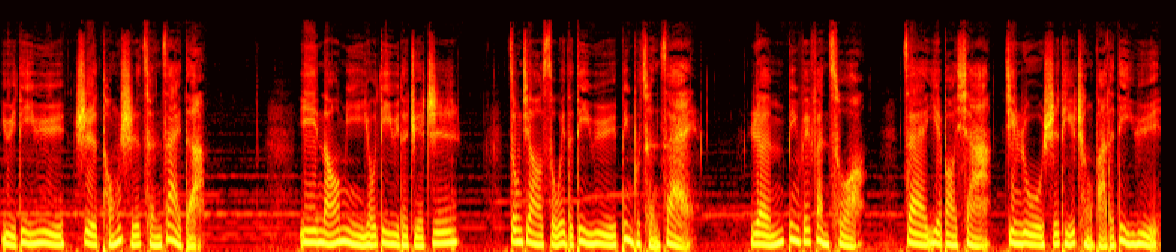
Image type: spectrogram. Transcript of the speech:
与地狱是同时存在的？以脑米有地狱的觉知，宗教所谓的地狱并不存在。人并非犯错，在业报下进入实体惩罚的地狱，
